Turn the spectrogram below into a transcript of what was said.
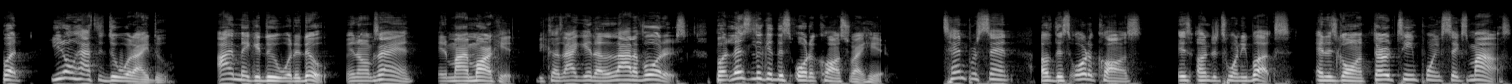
But you don't have to do what I do. I make it do what it do. You know what I'm saying? In my market because I get a lot of orders. But let's look at this order cost right here. 10% of this order cost is under 20 bucks and it's going 13.6 miles.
